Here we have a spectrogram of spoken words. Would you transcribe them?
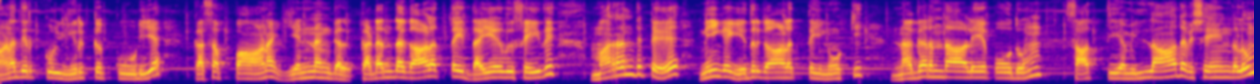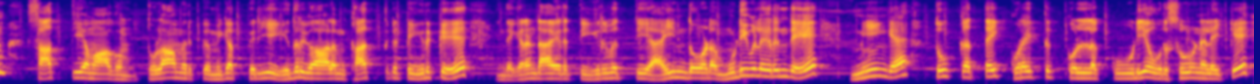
மனதிற்குள் இருக்கக்கூடிய கசப்பான எண்ணங்கள் கடந்த காலத்தை தயவு செய்து மறந்துட்டு நீங்கள் எதிர்காலத்தை நோக்கி நகர்ந்தாலே போதும். சாத்தியமில்லாத விஷயங்களும் சாத்தியமாகும். துலாமிற்கு மிகப்பெரிய எதிர்காலம் காத்துக்கிட்டு இருக்கு. இந்த இரண்டாயிரத்தி இருபத்தி ஐந்தோட முடிவிலிருந்தே நீங்கள் தூக்கத்தை குறைத்து கொள்ளக்கூடிய ஒரு சூழ்நிலைக்கு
